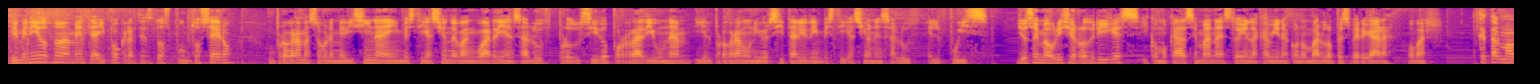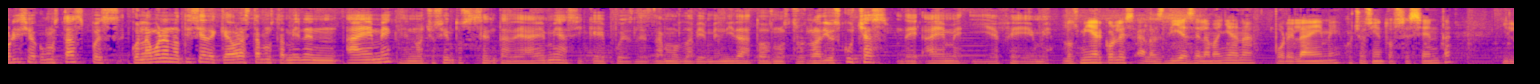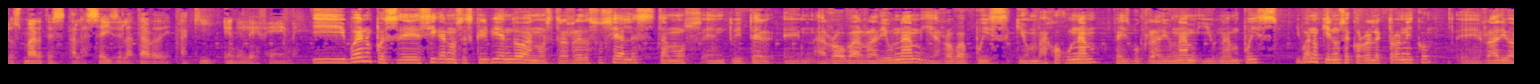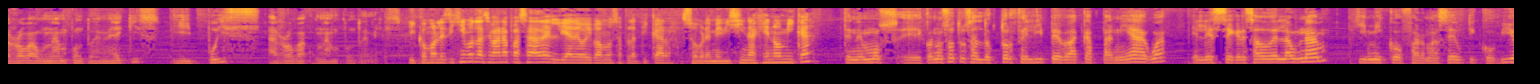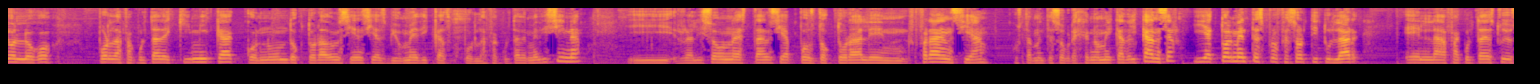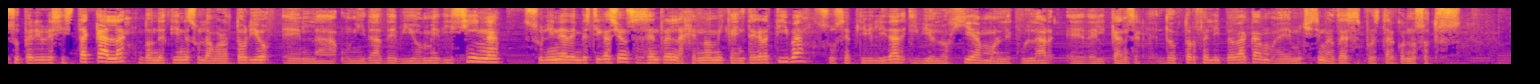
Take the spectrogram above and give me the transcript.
Bienvenidos nuevamente a Hipócrates 2.0, un programa sobre medicina e investigación de vanguardia en salud producido por Radio UNAM y el Programa Universitario de Investigación en Salud, el PUIS. Yo soy Mauricio Rodríguez y como cada semana estoy en la cabina con Omar López Vergara. Omar. ¿Qué tal Mauricio? ¿Cómo estás? Pues con la buena noticia de que ahora estamos también en AM, en 860 de AM, así que pues les damos la bienvenida a todos nuestros radioescuchas de AM y FM. Los miércoles a las 10 de la mañana por el AM 860 y los martes a las 6 de la tarde aquí en el FM. Y bueno, pues eh, síganos escribiendo a nuestras redes sociales. Estamos en Twitter en arroba Radio UNAM y arroba puis-UNAM, Facebook Radio UNAM y UNAM Puis. Y bueno, quien use correo electrónico, eh, radio arroba unam.mx y puis arroba unam.mx. Y como les dijimos la semana pasada, el día de hoy vamos a platicar sobre medicina genómica. Tenemos eh, con nosotros al doctor Felipe Vaca Paniagua. Él es egresado de la UNAM químico, farmacéutico, biólogo por la Facultad de Química con un doctorado en Ciencias Biomédicas por la Facultad de Medicina y realizó una estancia postdoctoral en Francia justamente sobre genómica del cáncer y actualmente es profesor titular en la Facultad de Estudios Superiores Iztacala, donde tiene su laboratorio en la unidad de biomedicina. Su línea de investigación se centra en la genómica integrativa, susceptibilidad y biología molecular eh, del cáncer. Doctor Felipe Vaca, eh, muchísimas gracias por estar con nosotros.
